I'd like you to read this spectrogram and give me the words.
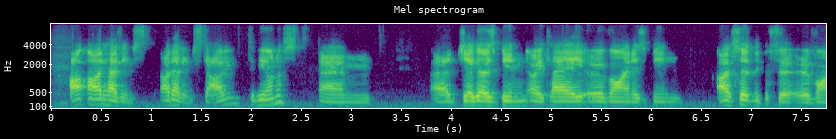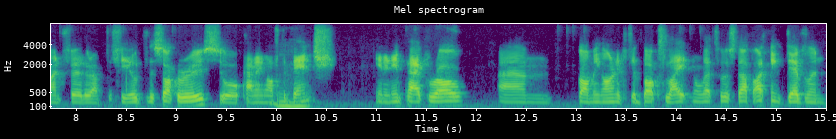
I, would have him. I'd have him starting, to be honest. Um, uh, Jago's been okay. Irvine has been. I certainly prefer Irvine further up the field for the Socceroos or coming off the mm. bench in an impact role, um, bombing on into the box late and all that sort of stuff. I think Devlin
